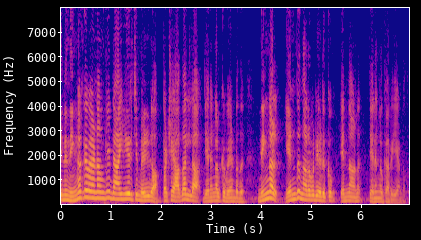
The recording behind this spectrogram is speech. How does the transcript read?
ഇനി നിങ്ങൾക്ക് വേണമെങ്കിൽ ന്യായീകരിച്ച് മെഴുകാം. പക്ഷേ അതല്ല ജനങ്ങൾക്ക് വേണ്ടത്. നിങ്ങൾ എന്ത് നടപടിയെടുക്കും എന്നാണ് ജനങ്ങൾക്ക് അറിയേണ്ടത്.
